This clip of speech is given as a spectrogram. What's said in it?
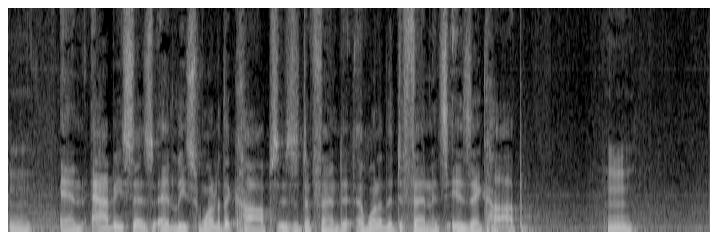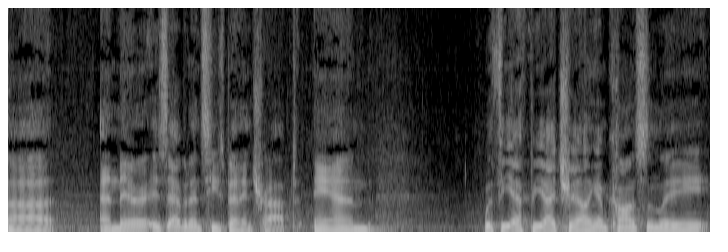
And Abbie says at least one of the cops is a defendant. Uh, one of the defendants is a cop. Hmm. Uh, and there is evidence he's been entrapped. And with the FBI trailing him constantly,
